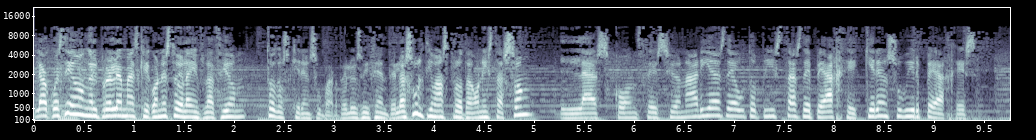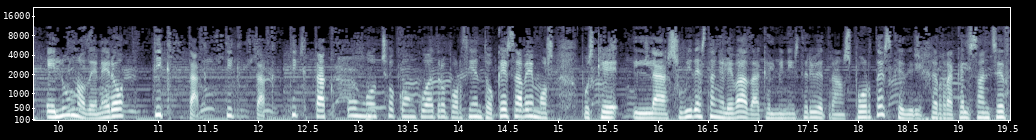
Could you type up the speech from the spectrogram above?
La cuestión, el problema es que con esto de la inflación todos quieren su parte, Luis Vicente. Las últimas protagonistas son las concesionarias de autopistas de peaje. Quieren subir peajes. El 1 de enero, tic-tac, tic-tac, tic-tac, un 8,4%. ¿Qué sabemos? Pues que la subida es tan elevada que el Ministerio de Transportes, que dirige Raquel Sánchez,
